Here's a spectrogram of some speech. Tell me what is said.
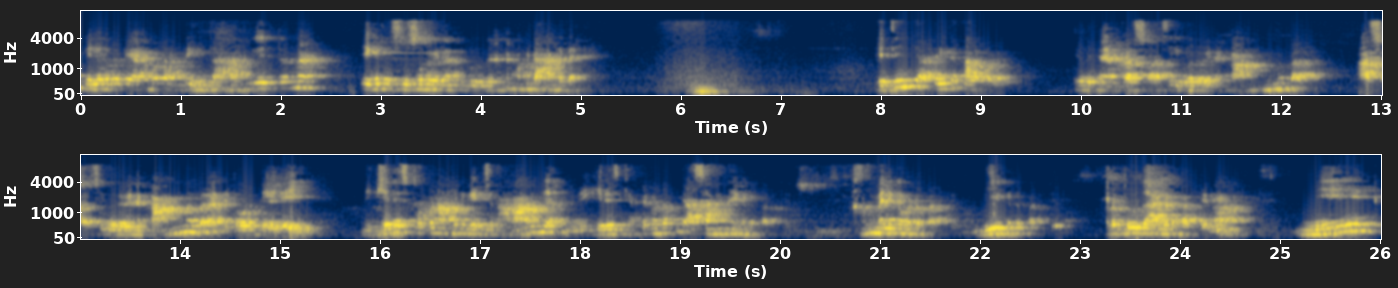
කෙලවරට යනකොට අපේ හිත හරියටම ඒකට සුසර වෙලා තිබුණ දෙයක් අපිට අහන්න බෑ. එතින්දි අපේ හිත කලකොල. ඒ වෙන ප්‍රසවාසී ඉවර වෙනකම්ම බලන්න. ආශාසී ඉවර වෙනකම්ම බලන්න. ඒතකොට තේරෙයි මේ කෙලස් කපන අපිට ගෙච්චන ආර්ය මේ කෙලස් කැපෙනකොට අපි අසහනයකටපත් වෙනවා. කම්මැලිකමටපත් වෙනවා. බියකටපත් වෙනවා. ප්‍රතුදායකටපත් වෙනවා. මේක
